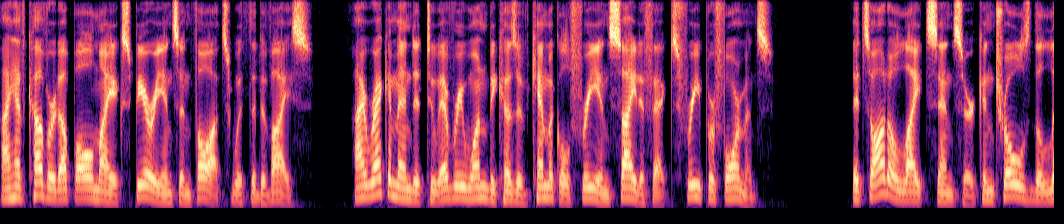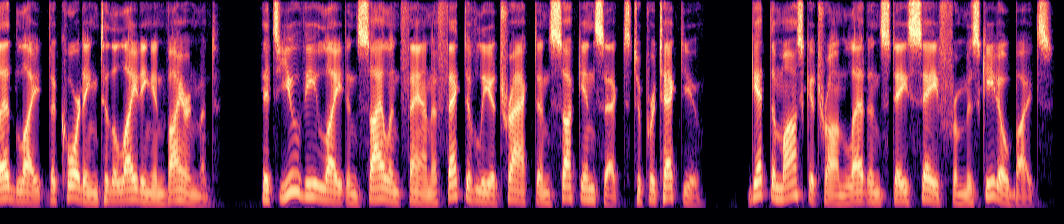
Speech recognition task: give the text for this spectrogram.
I have covered up all my experience and thoughts with the device. I recommend it to everyone because of chemical-free and side effects-free performance. Its auto light sensor controls the LED light according to the lighting environment. Its UV light and silent fan effectively attract and suck insects to protect you. Get the Moskitron LED and stay safe from mosquito bites.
